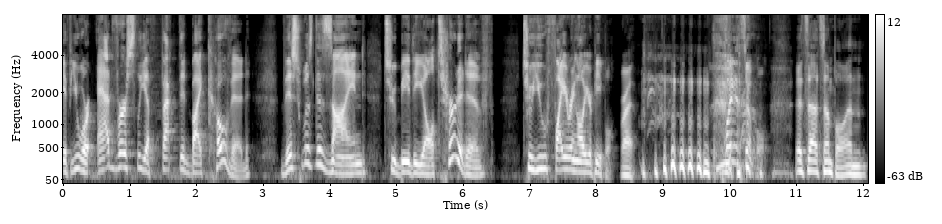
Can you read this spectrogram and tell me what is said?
If you were adversely affected by COVID, this was designed to be the alternative to you firing all your people. Right. Plain and simple. It's that simple. And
